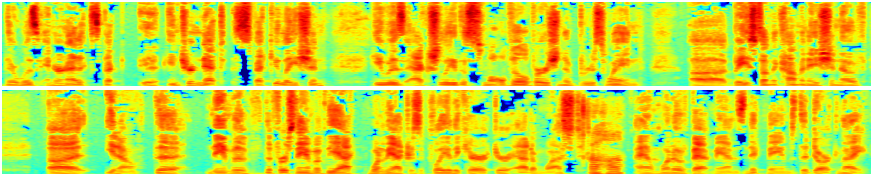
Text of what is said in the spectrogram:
there was internet expect, uh, internet speculation he was actually the Smallville version of Bruce Wayne, uh, based on the combination of, uh, you know, the name of the first name of the act, one of the actors that play the character, Adam West, uh huh. and one of Batman's nicknames, the Dark Knight,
